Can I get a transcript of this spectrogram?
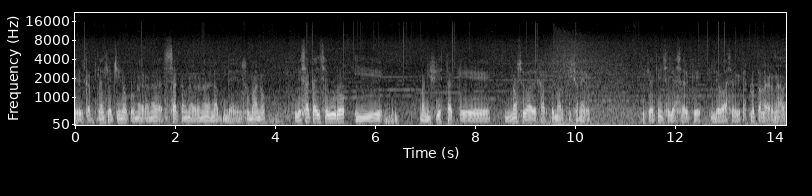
El capitán Giachino con una granada, saca una granada en su mano, le saca el seguro y manifiesta que no se va a dejar tomar prisionero y que a quien se le acerque le va a hacer explotar la granada.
